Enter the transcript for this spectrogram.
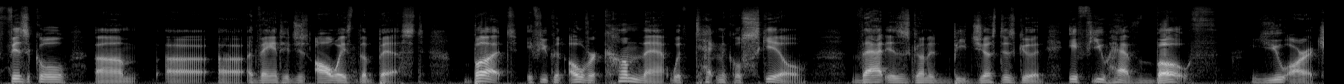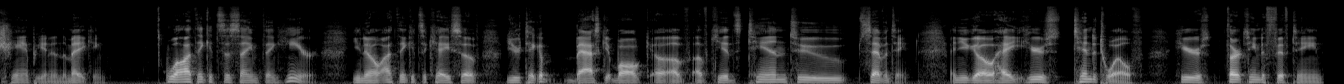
physical um, uh, uh, advantage is always the best, but if you can overcome that with technical skill, that is going to be just as good. If you have both, you are a champion in the making. Well, I think it's the same thing here. You know, I think it's a case of you take a basketball uh, of, of kids 10 to 17, and you go, hey, here's 10 to 12, here's 13 to 15,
